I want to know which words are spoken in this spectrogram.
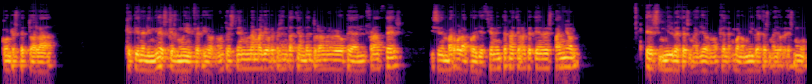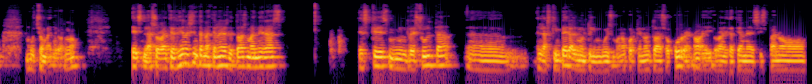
con respecto a la que tiene el inglés, que es muy inferior. Entonces tiene una mayor representación dentro de la Unión Europea el francés y sin embargo la proyección internacional que tiene el español es mil veces mayor, ¿no? bueno, mil veces mayor, es mucho mayor. ¿no? Es, las organizaciones internacionales, de todas maneras, es que resulta eh, en las que impera el multilingüismo, ¿no? porque no en todas ocurre. ¿no? Hay organizaciones hispano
